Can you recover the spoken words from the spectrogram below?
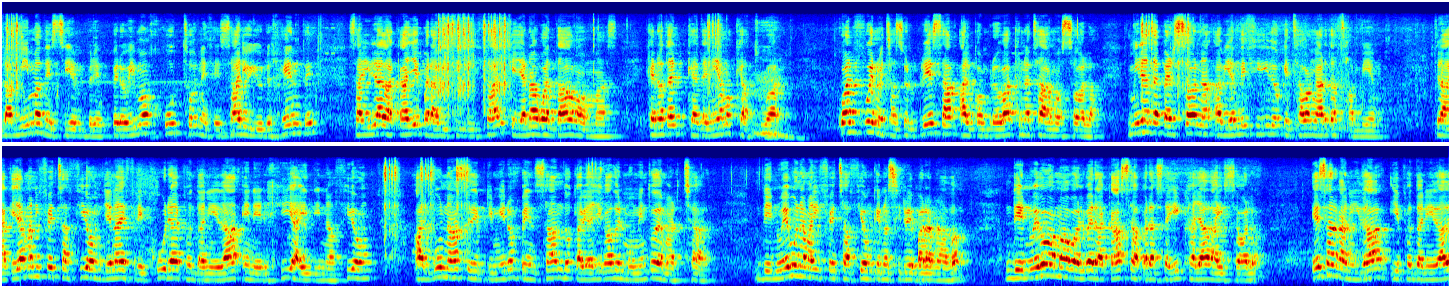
las mismas de siempre, pero vimos justo, necesario y urgente salir a la calle para visibilizar que ya no aguantábamos más, que, no que teníamos que actuar. ¿Cuál fue nuestra sorpresa al comprobar que no estábamos solas? Miles de personas habían decidido que estaban hartas también. Tras aquella manifestación llena de frescura, espontaneidad, energía e indignación, algunas se deprimieron pensando que había llegado el momento de marchar. ¿De nuevo una manifestación que no sirve para nada? ¿De nuevo vamos a volver a casa para seguir calladas y solas? Esa organidad y espontaneidad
